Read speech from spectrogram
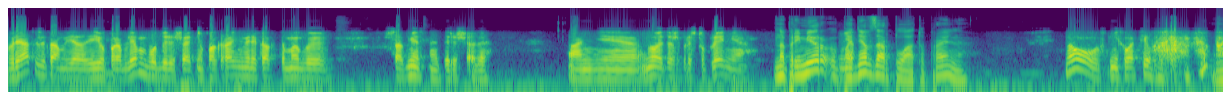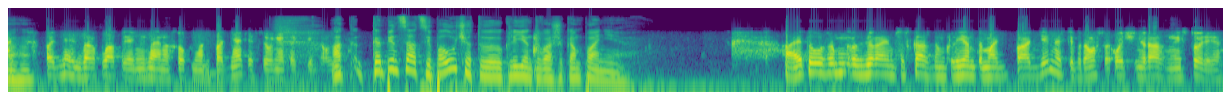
вряд ли там я ее проблемы буду решать, но, по крайней мере, как-то мы бы совместно это решали. А не... Ну, это же преступление. Например, подняв зарплату, правильно? Ну, не хватило Ага. поднять зарплату, я не знаю, насколько надо поднять, если у нее такие долги. А компенсации получат э, клиенты вашей компании? А это уже мы разбираемся с каждым клиентом по отдельности, потому что очень разные истории.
